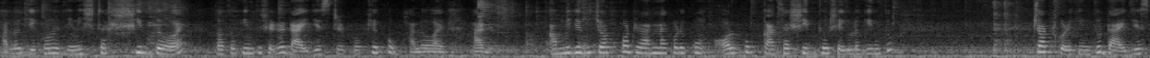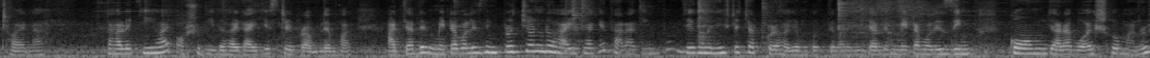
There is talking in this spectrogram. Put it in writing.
ভালো যে কোনো জিনিসটা সিদ্ধ হয় তত কিন্তু সেটা ডাইজেস্টের পক্ষে খুব ভালো হয়। আর আমি যদি চটপট রান্না করে কোন অল্প কাঁচা সিদ্ধ সেগুলো কিন্তু চট করে কিন্তু ডাইজেস্ট হয় না। তাহলে কি হয়? অসুবিধা হয়, ডাইজেস্টের প্রবলেম হয়। আর যাদের মেটাবলিজম প্রচণ্ড হাই থাকে, তারা কিন্তু যে কোনো জিনিসটা চট করে হজম করতে পারে। যাদের মেটাবলিজম কম, যারা বয়স্ক মানুষ,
